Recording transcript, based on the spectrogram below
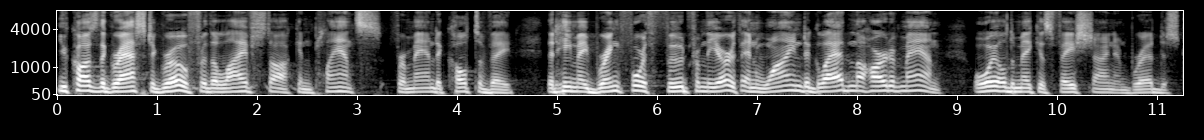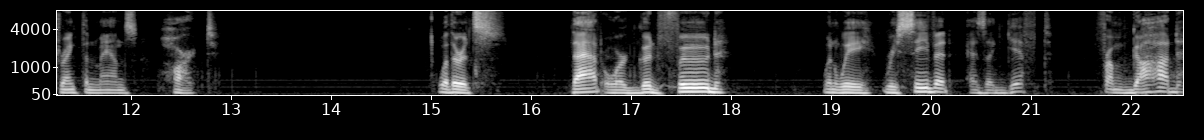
you cause the grass to grow for the livestock and plants for man to cultivate, that he may bring forth food from the earth, and wine to gladden the heart of man, oil to make his face shine, and bread to strengthen man's heart. Whether it's that or good food, when we receive it as a gift from God,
